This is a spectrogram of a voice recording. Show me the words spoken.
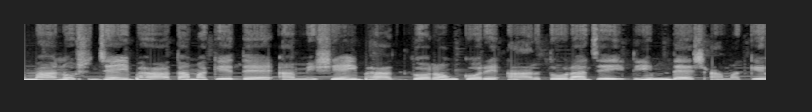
মানুষ যেই ভাত আমাকে দেয়, আমি সেই ভাত গরম করে আর তোরা যেই ডিম দেশ আমাকে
